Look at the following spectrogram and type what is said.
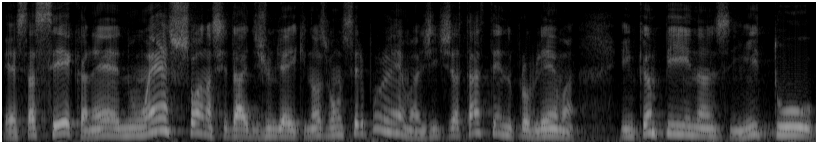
essa seca, né, não é só na cidade de Jundiaí que nós vamos ter problema. A gente já está tendo problema em Campinas, em Itu,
